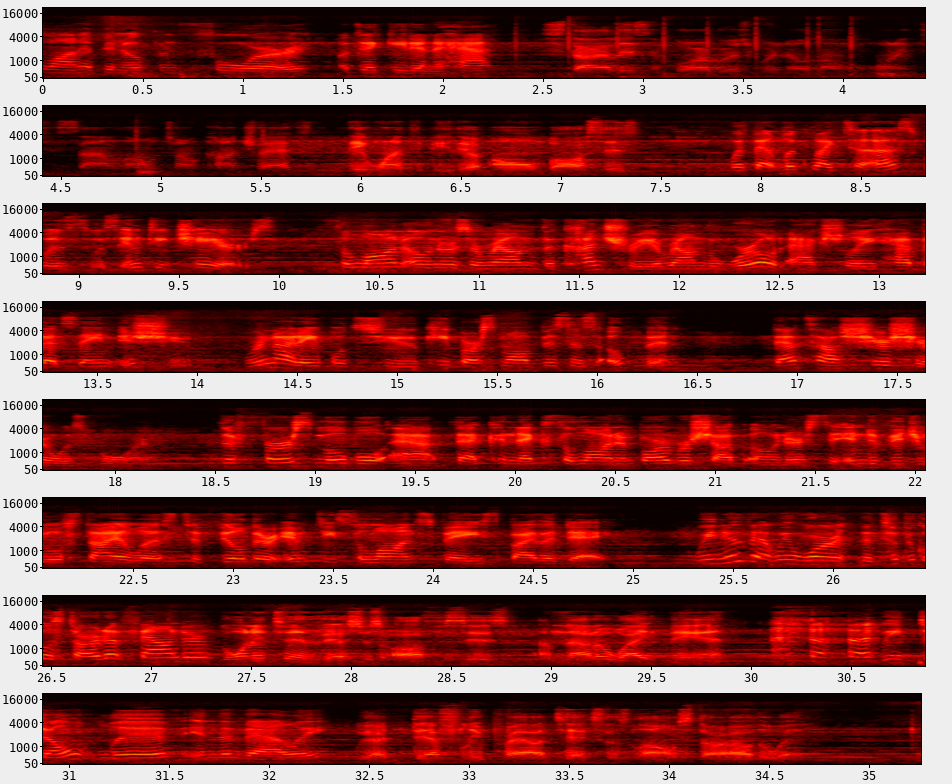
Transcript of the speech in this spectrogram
Salon had been open for a decade and a half. Stylists and barbers were no longer wanting to sign long-term contracts. They wanted to be their own bosses. What that looked like to us was, was empty chairs. Salon owners around the country, around the world actually, have that same issue. We're not able to keep our small business open. That's how ShearShare was born. The first mobile app that connects salon and barbershop owners to individual stylists to fill their empty salon space by the day. We knew that we weren't the typical startup founder. Going into investors' offices, I'm not a white man. we don't live in the valley. We are definitely proud Texas Lone Star all the way.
